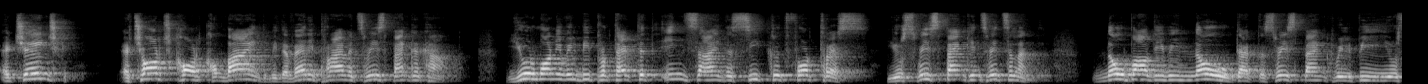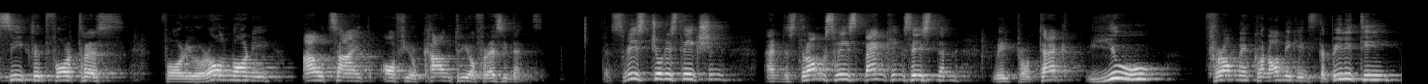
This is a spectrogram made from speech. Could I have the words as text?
a, change, a charge card combined with a very private Swiss bank account. Your money will be protected inside the secret fortress, your Swiss bank in Switzerland. Nobody will know that the Swiss bank will be your secret fortress for your own money outside of your country of residence. The Swiss jurisdiction and the strong Swiss banking system will protect you from economic instability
